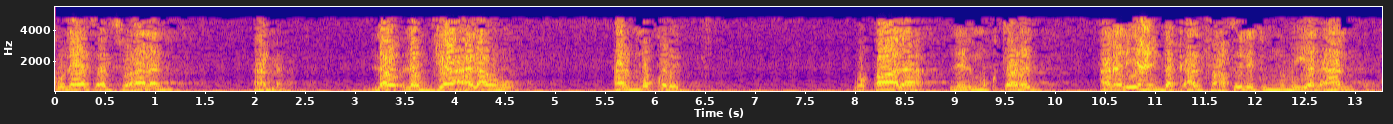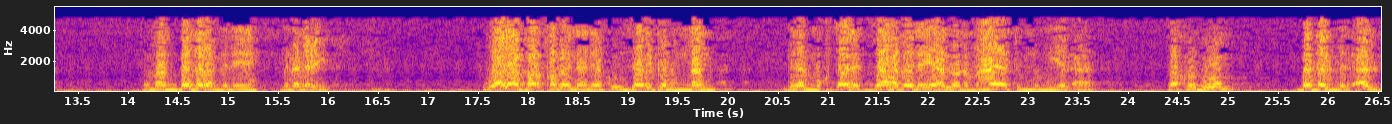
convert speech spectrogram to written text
أخونا يسأل سؤالا هاما لو, لو جاء له المقرض وقال للمقترض أنا لي عندك ألف. أعطيني 800 الآن. تمام؟ بدلا من إيه؟ من العيد. ولا فرق بين أن يكون ذلك من من؟ من المقترض ذهب إليه قال له أنا معايا 800 الآن. تأخذهم بدل من الألف.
